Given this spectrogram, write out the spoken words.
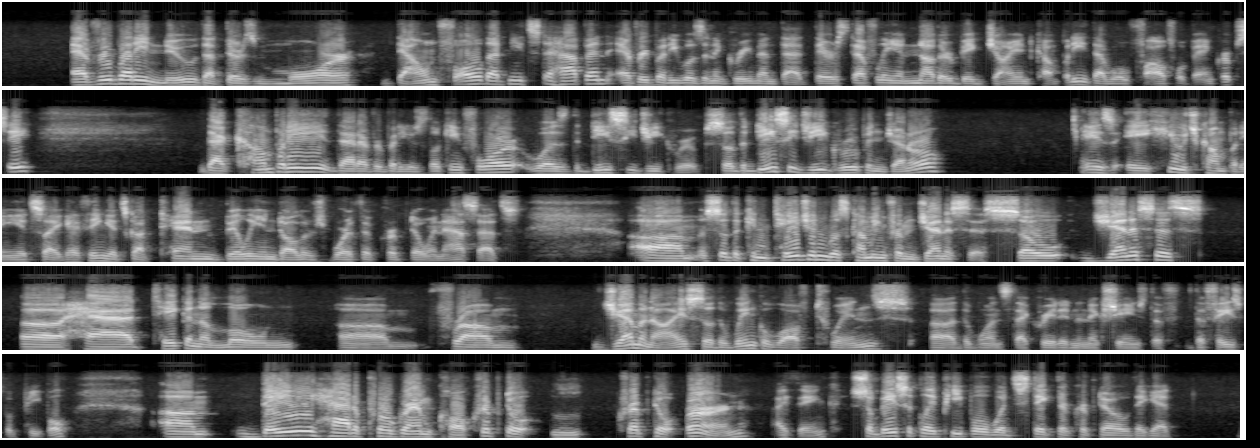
everybody knew that there's more downfall that needs to happen. Everybody was in agreement that there's definitely another big giant company that will file for bankruptcy. That company that everybody was looking for was the DCG Group. So, the DCG Group in general is a huge company. It's like, I think it's got $10 billion worth of crypto and assets. Um, so, the contagion was coming from Genesis. So, Genesis uh, had taken a loan um, from Gemini, so the Winklevoss twins, uh, the ones that created an exchange, the, the Facebook people, um, they had a program called Crypto Crypto Earn, I think. So basically, people would stake their crypto, they get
